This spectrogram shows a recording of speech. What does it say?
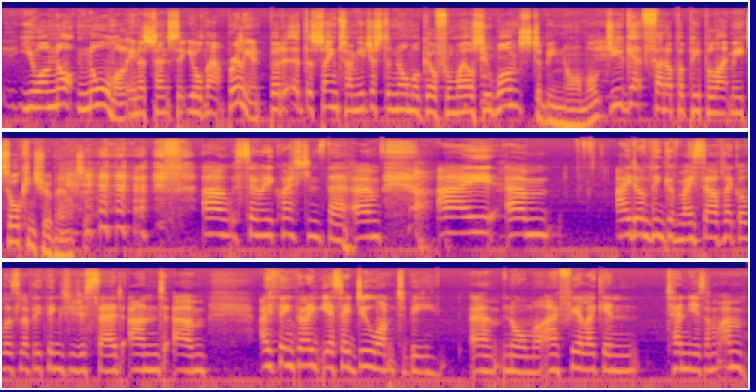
you are not normal in a sense that you're that brilliant, but at the same time, you're just a normal girl from Wales who wants to be normal. Do you get fed up of people like me talking to you about it? um, so many questions there. Um, I. Um, I don't think of myself like all those lovely things you just said, and um, I think that I yes I do want to be um, normal. I feel like in 10 years, I'm, I'm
